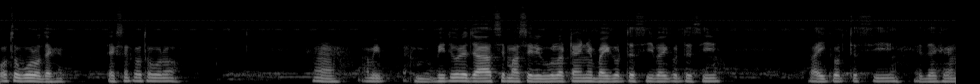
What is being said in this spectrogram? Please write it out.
কত বড় দেখেন, দেখছেন কত বড়? হ্যাঁ আমি ভিতরে যা আছে মাছের এগুলো টাইনে বাই করতেছি বাই করতেছি বাই করতেছি। এ দেখেন,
